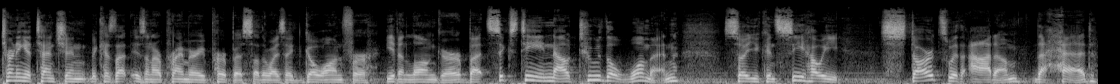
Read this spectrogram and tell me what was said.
turning attention, because that isn't our primary purpose, otherwise I'd go on for even longer. But 16, now to the woman. So you can see how he starts with Adam, the head.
